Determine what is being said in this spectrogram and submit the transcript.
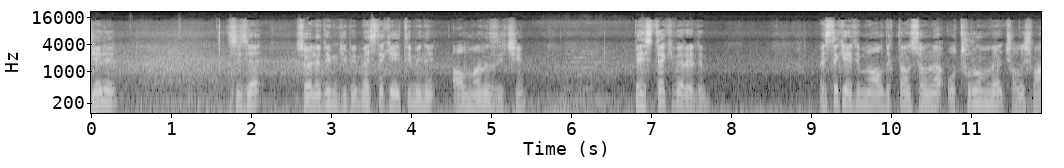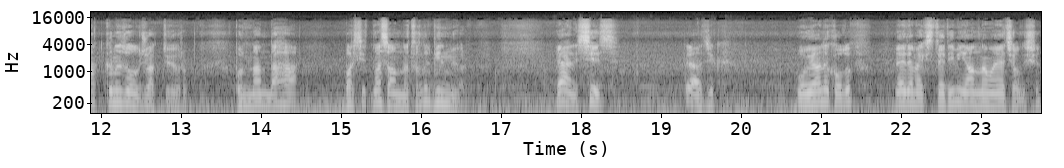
Gelin size söylediğim gibi meslek eğitimini almanız için destek verelim. Meslek eğitimini aldıktan sonra oturum ve çalışma hakkınız olacak diyorum. Bundan daha basit nasıl anlatılır bilmiyorum. Yani siz birazcık uyanık olup ne demek istediğimi anlamaya çalışın.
